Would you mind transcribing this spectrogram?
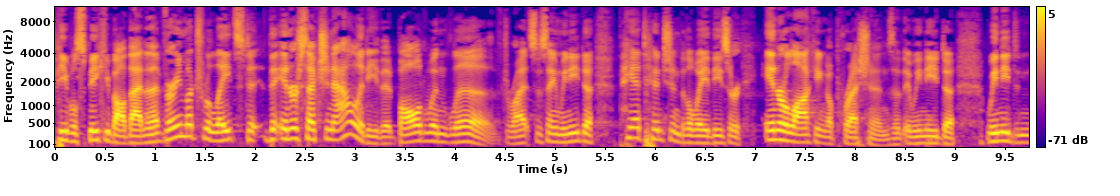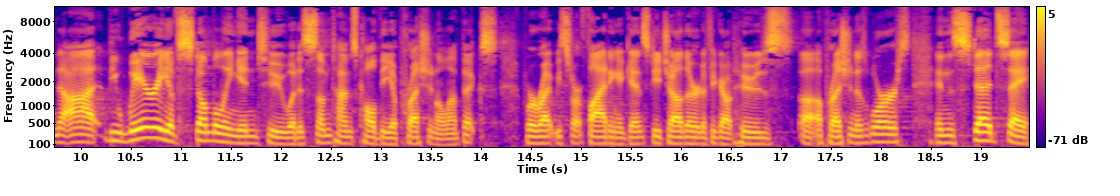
people speaking about that, and that very much relates to the intersectionality that Baldwin lived, right? So saying we need to pay attention to the way these are interlocking oppressions, that we need to, we need to not be wary of stumbling into what is sometimes called the oppression Olympics, where, right, we start fighting against each other to figure out whose uh, oppression is worse, and instead say,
